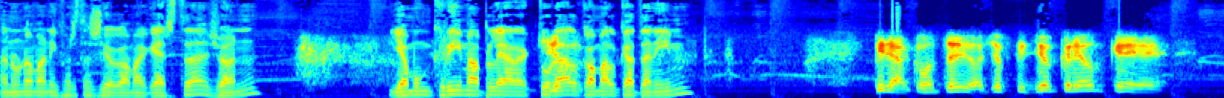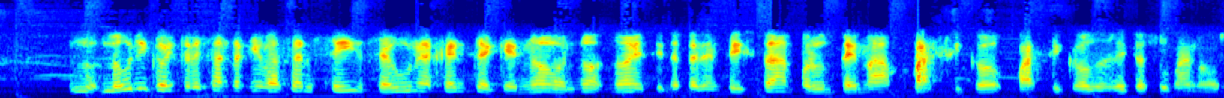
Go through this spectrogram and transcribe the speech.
en una manifestació com aquesta, John? I amb un clima ple electoral com el que tenim? Mira, como te digo, yo, yo creo que lo, único interesante aquí va a ser si se une gente que no, no, no es independentista por un tema básico, básico de derechos humanos.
